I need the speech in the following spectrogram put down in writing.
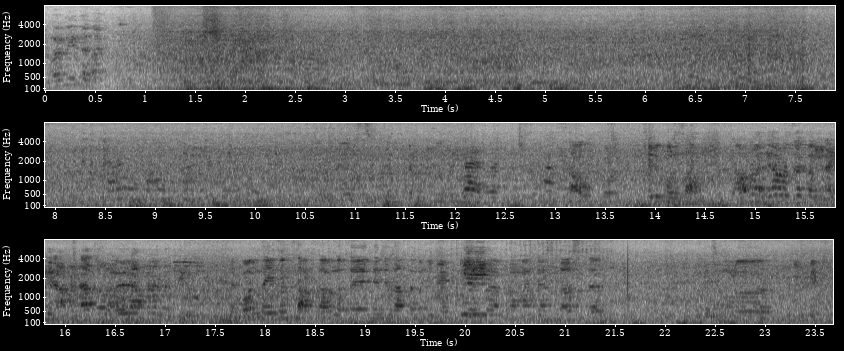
चिडखोर साप तर कोणताही पण साप चावला तर त्याच्या दातामध्ये बॅक्टेरिया प्रमाण जास्त असतं त्याच्यामुळं इन्फेक्शन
